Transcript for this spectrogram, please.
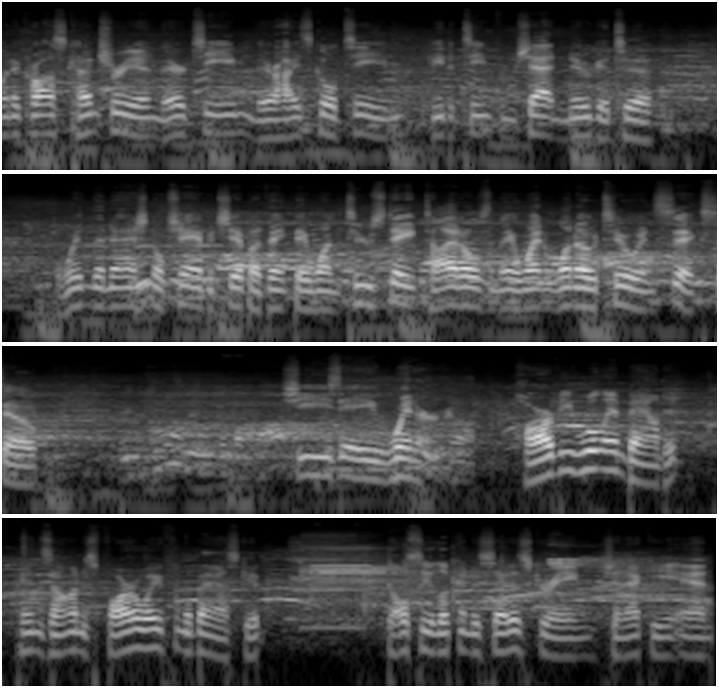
went across country and their team, their high school team, beat a team from Chattanooga to win the national championship. I think they won two state titles and they went 102 and 6. So she's a winner. Harvey will inbound it. Pinzan is far away from the basket. Dulcie looking to set a screen. Tsineke and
